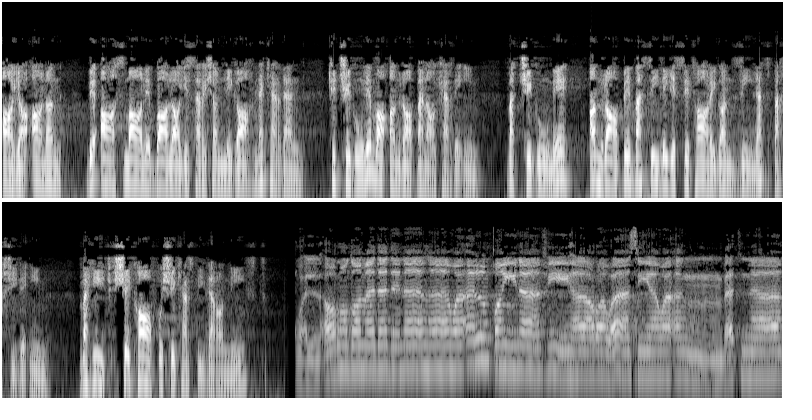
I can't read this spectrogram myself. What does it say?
آیا آنان به آسمان بالای سرشان نگاه نکردند که چگونه ما آن را بنا کرده ایم و چگونه آن را به وسیله ستارگان زینت بخشیده ایم و هیچ شکاف و شکستی در آن نیست؟ والارض مددناها والقینا فیها رواسي وانبتنا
